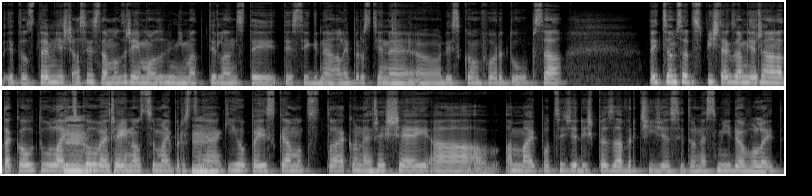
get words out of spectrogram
je to téměř asi samozřejmost vnímat tyhle ty, ty signály, prostě ne uh, diskomfortu psa. Teď jsem se spíš tak zaměřila na takovou tu laickou hmm. veřejnost, co mají prostě hmm. nějakýho pejska, moc to jako neřešej a, a mají pocit, že když pes zavrčí, že si to nesmí dovolit.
